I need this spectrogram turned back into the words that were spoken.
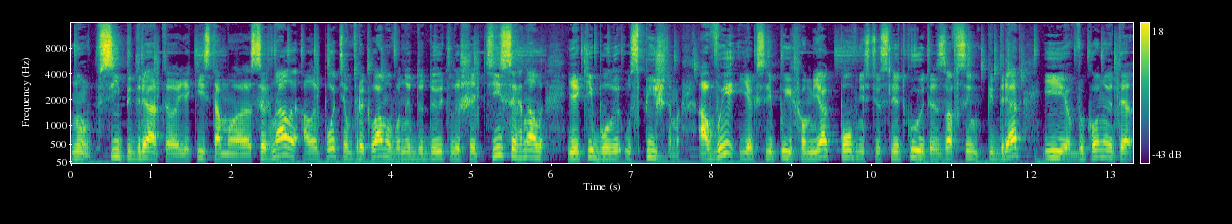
ну, всі підряд е, якісь там е, сигнали, але потім в рекламу вони додають лише ті сигнали, які були успішними. А ви, як сліпий хом'як, повністю слідкуєте за всім підряд і виконуєте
